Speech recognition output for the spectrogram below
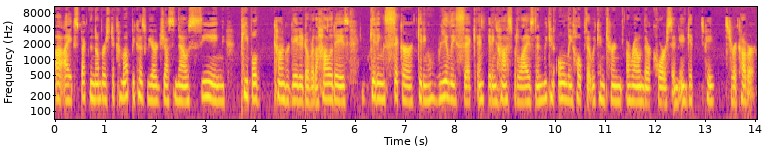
uh, I expect the numbers to come up because we are just now seeing people congregated over the holidays getting sicker, getting really sick, and getting hospitalized. And we can only hope that we can turn around their course and, and get these patients to recover.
